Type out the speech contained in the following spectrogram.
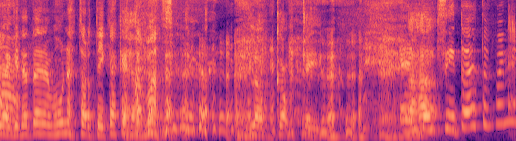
Y aquí te tenemos unas torticas que estamos haciendo. Los cupcakes. El dulcito de Estefanía.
